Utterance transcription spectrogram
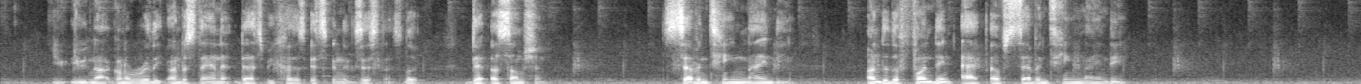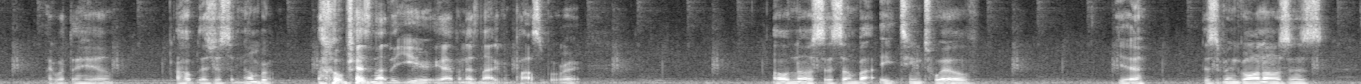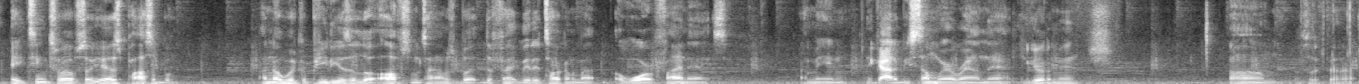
you, you're not going to really understand it? That's because it's in existence. Look, debt assumption, 1790 under the Funding Act of 1790. Like, what the hell? I hope that's just a number. I hope that's not the year it happened. That's not even possible, right? Oh, no, it says something about 1812. Yeah, this has been going on since 1812, so yeah, it's possible. I know Wikipedia is a little off sometimes, but the fact that they're talking about a war of finance, I mean, it got to be somewhere around there. You get what I mean? Um, let's look that up.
